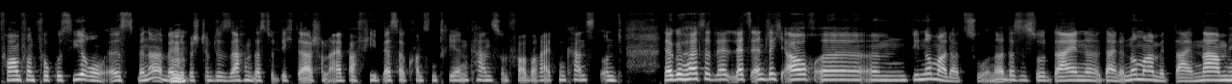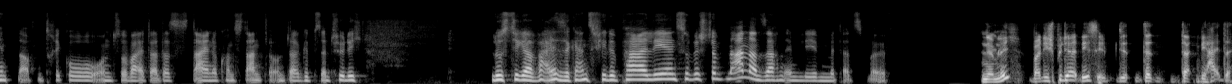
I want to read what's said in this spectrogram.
Form von Fokussierung ist, ne? wenn mhm. du bestimmte Sachen, dass du dich da schon einfach viel besser konzentrieren kannst und vorbereiten kannst. Und da gehört letztendlich auch äh, ähm, die Nummer dazu. Ne? Das ist so deine, deine Nummer mit deinem Namen hinten auf dem Trikot und so weiter. Das ist deine Konstante. Und da gibt es natürlich lustigerweise ganz viele Parallelen zu bestimmten anderen Sachen im Leben mit der Zwölf. Nämlich? Weil die Spieler, die, die, die, die, wie heißt,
